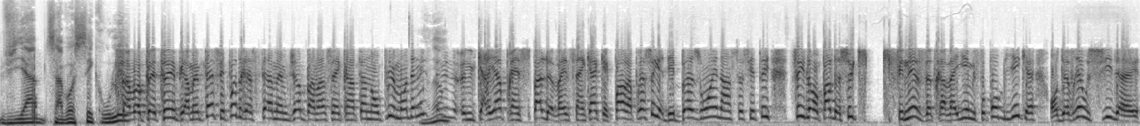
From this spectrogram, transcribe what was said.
viable. Ça va s'écrouler. Ça va péter. Puis en même temps, c'est pas de rester à même job pendant 50 ans non plus. À un moment donné, Ah c'est une, une, carrière principale de 25 ans quelque part. Après ça, il y a des besoins dans la société. Tu sais, là, on parle de ceux qui qui finissent de travailler, mais il faut pas oublier qu'on devrait aussi, de,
